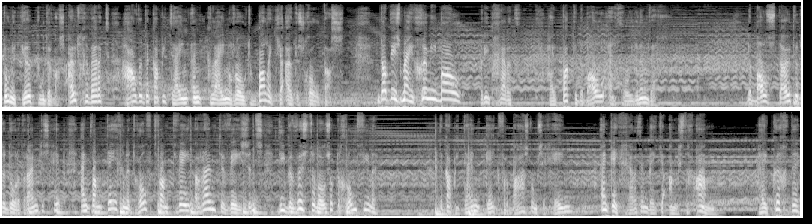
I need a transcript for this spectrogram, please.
Toen het jeukpoeder was uitgewerkt, haalde de kapitein een klein rood balletje uit de schooltas. Dat is mijn gummibal, riep Gerrit. Hij pakte de bal en gooide hem weg. De bal stuiterde door het ruimteschip en kwam tegen het hoofd van twee ruimtewezens die bewusteloos op de grond vielen. De kapitein keek verbaasd om zich heen en keek Gerrit een beetje angstig aan. Hij kuchte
